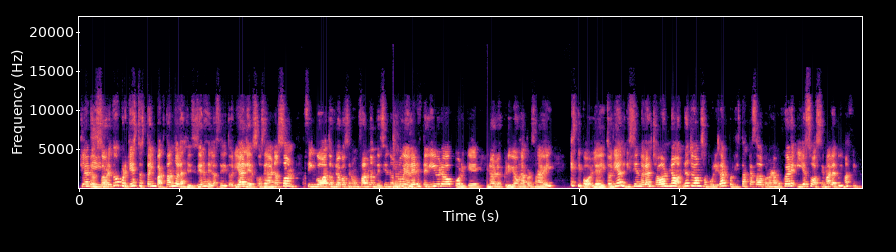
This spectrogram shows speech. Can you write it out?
Claro, sobre todo porque esto está impactando las decisiones de las editoriales. O sea, no son cinco gatos locos en un fandom diciendo yo no voy a leer este libro porque no lo escribió una persona gay es tipo la editorial diciéndole al chabón, no, no te vamos a publicar porque estás casado con una mujer y eso hace mal a tu imagen.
